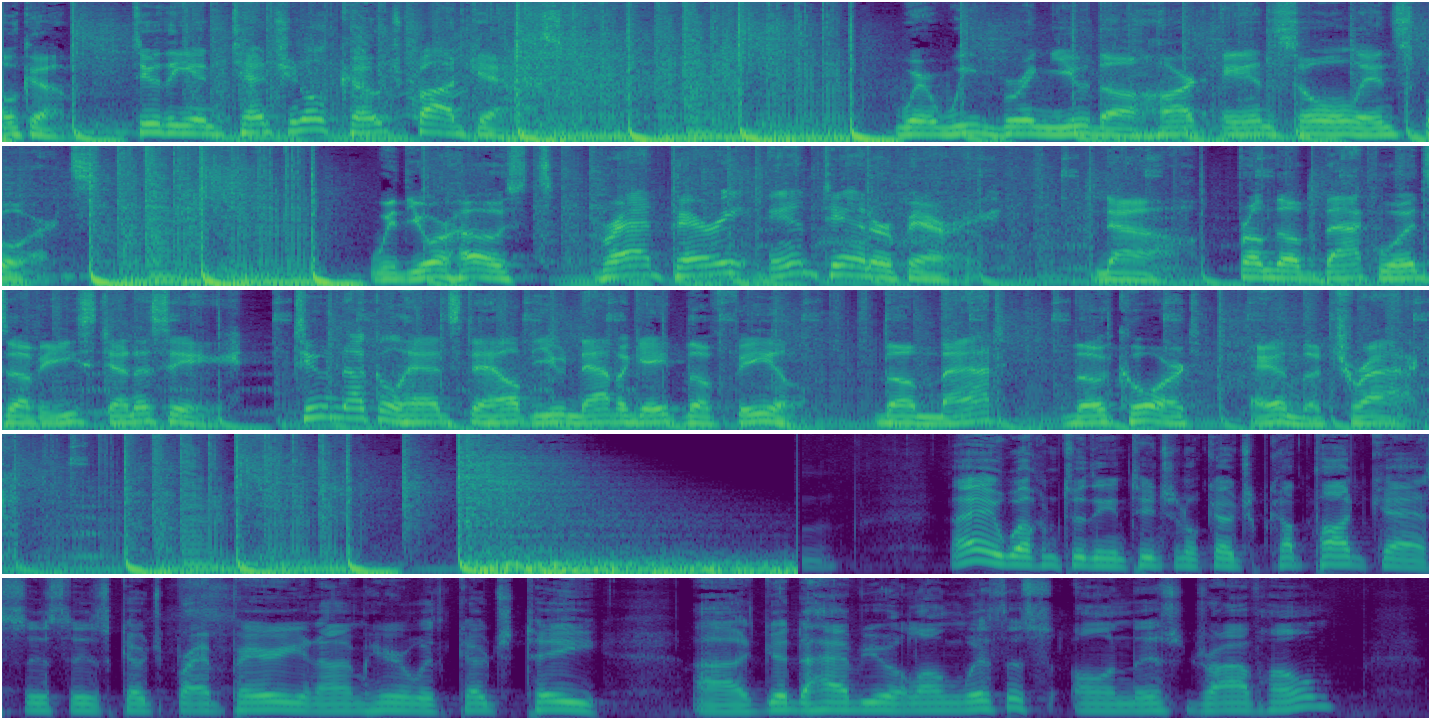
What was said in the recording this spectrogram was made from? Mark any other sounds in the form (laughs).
Welcome to the Intentional Coach Podcast, where we bring you the heart and soul in sports. With your hosts, Brad Perry and Tanner Perry. Now, from the backwoods of East Tennessee, two knuckleheads to help you navigate the field, the mat, the court, and the track. Hey, welcome to the Intentional Coach Podcast. This is Coach Brad Perry, and I'm here with Coach T. Uh, good to have you along with us on this drive home.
